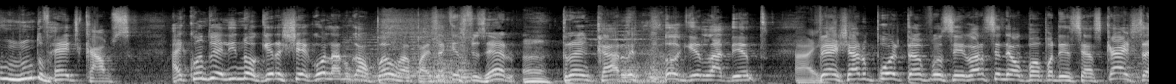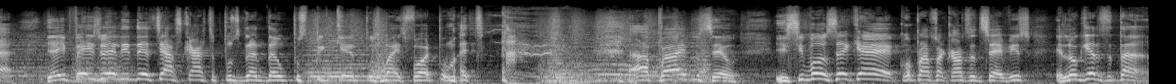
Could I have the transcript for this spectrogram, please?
um mundo velho de calça. Aí quando ele Nogueira chegou lá no galpão, rapaz, sabe o que eles fizeram? Ah. Trancaram ele Nogueira lá dentro. Ai. Fecharam o portão, falou assim: agora você não é o bom pra descer as caixas? E aí fez o Eli descer as caixas pros grandão, pros pequenos, pros mais fortes, pros mais. Rapaz do céu. E se você quer comprar sua calça de serviço, ele Nogueira, você tá.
